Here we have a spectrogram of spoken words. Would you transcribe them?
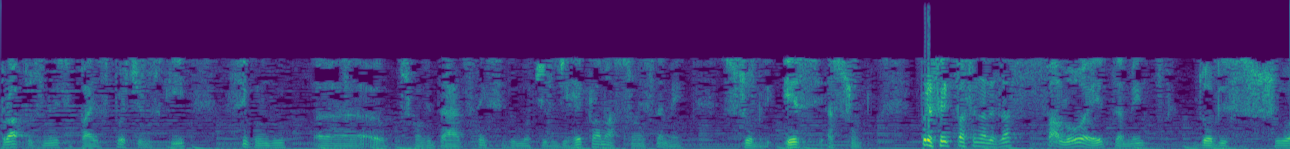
próprios municipais esportivos que, segundo uh, os convidados, tem sido motivo de reclamações também sobre esse assunto. O prefeito, para finalizar, falou aí também sobre seu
